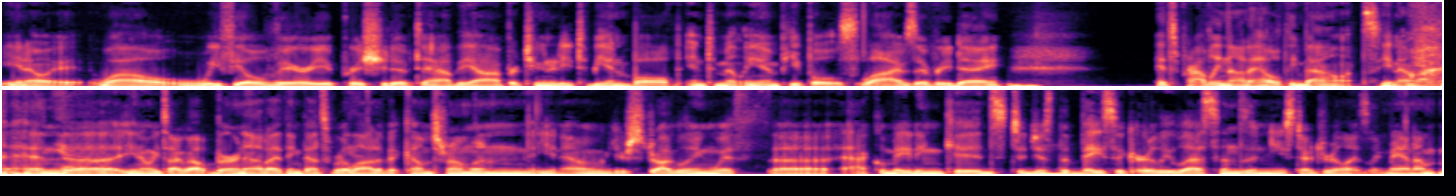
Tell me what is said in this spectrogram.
you know, while we feel very appreciative to have the opportunity to be involved intimately in people's lives every day, it's probably not a healthy balance, you know. and Yeah. uh, you know, we talk about burnout. I think that's where a lot of it comes from when you know you're struggling with uh, acclimating kids to just the basic early lessons, and you start to realize, like, man, I'm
